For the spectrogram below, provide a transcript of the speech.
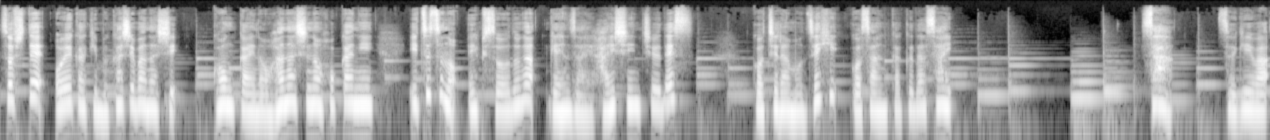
そしてお絵描き昔話、今回のお話の他に5つのエピソードが現在配信中です。こちらもぜひご参加ください。さあ、次は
